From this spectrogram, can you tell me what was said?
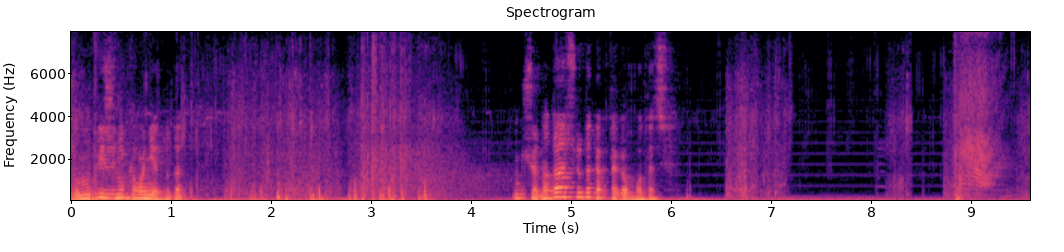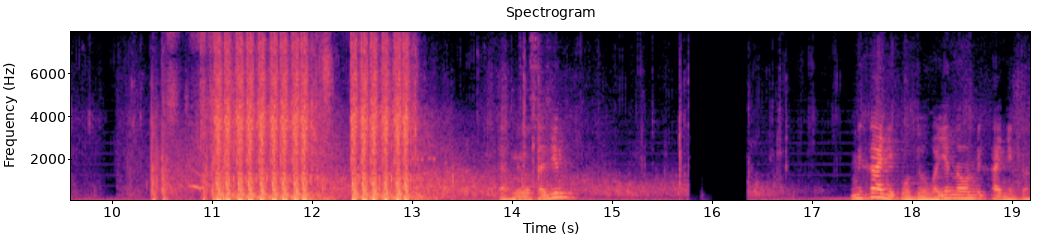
Ну, внутри же никого нету, да? Ну что, надо отсюда как-то работать. Так, минус один. Механика убил, военного механика.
